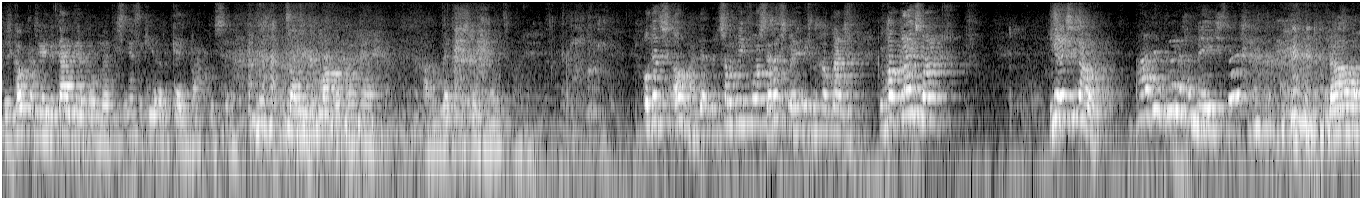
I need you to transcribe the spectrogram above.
Dus ik hoop dat u even de tijd hebt om, het is de eerste keer dat ik cake bak, dus het zal even klappen, maar misschien geweten. Maar, eh. Oh, dat is, oh, dat, dat zal ik me even voorstellen, is, me- is mevrouw Kleijsma. Mevrouw Kleijsma, hier is ze nou. Ah, de burgemeester? Nou,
